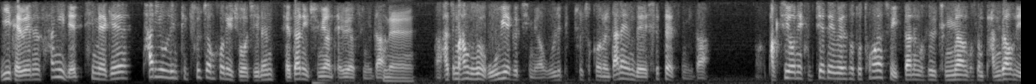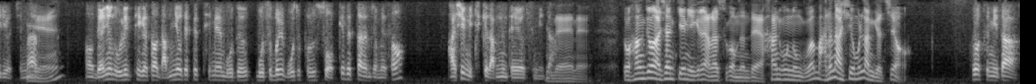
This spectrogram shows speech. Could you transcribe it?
이 대회는 상위 4팀에게 파리올림픽 출전권이 주어지는 대단히 중요한 대회였습니다. 네. 아, 하지만 한국은 5위에 그치며 올림픽 출전권을 따내는 데 실패했습니다. 어, 박지원이 국제대회에서도 통할 수 있다는 것을 증명한 것은 반가운 일이었지만 예. 어, 내년 올림픽에서 남녀 대표팀의 모두, 모습을 모두 볼 수 없게 됐다는 점에서 아쉬움이 짙게 남는 대회였습니다. 네네. 또 항저우 아시안 게임 얘기를 안 할 수가 없는데 한국 농구가 많은 아쉬움을 남겼죠? 그렇습니다.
